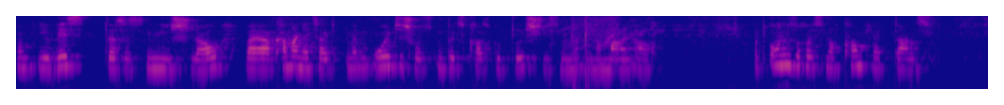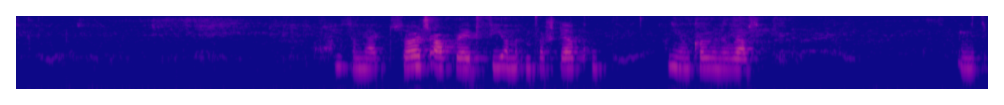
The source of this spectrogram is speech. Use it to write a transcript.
Und ihr wisst, das ist nie schlau, weil da kann man jetzt halt mit dem Ultischuss übelst krass gut durchschießen und mit dem normalen auch. Und unsere ist noch komplett ganz. Oh, jetzt haben wir halt Search Upgrade 4 mit einem Verstärkung von ihren Colonel Ruffs. Und jetzt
